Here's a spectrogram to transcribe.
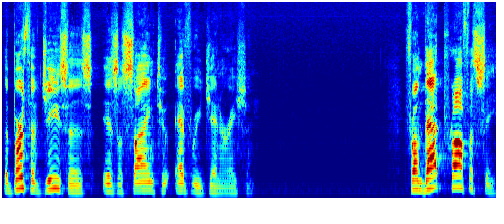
the birth of Jesus is a sign to every generation. From that prophecy,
